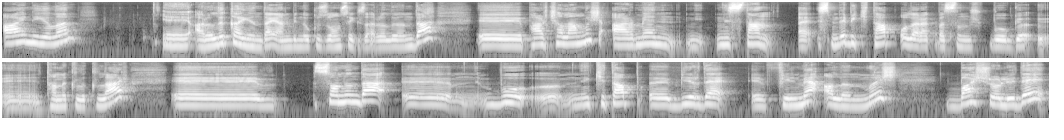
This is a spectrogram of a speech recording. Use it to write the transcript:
Aynı yılın e, Aralık ayında yani 1918 aralığında e, parçalanmış Armenistan e, isminde bir kitap olarak basılmış bu e, tanıklıklar. E, sonunda e, bu e, kitap e, bir de e, filme alınmış. Başrolü de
